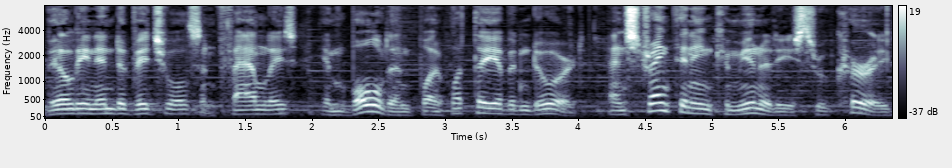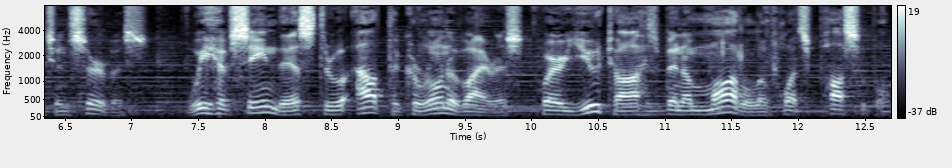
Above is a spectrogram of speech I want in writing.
building individuals and families emboldened by what they have endured, and strengthening communities through courage and service. We have seen this throughout the coronavirus, where Utah has been a model of what's possible,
